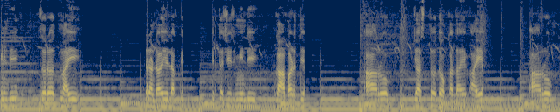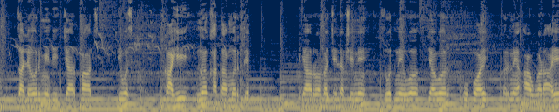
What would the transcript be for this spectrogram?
मेंढी चरत नाही. रंडाळी लागते. तसेच मेंढी घाबरते. हा रोग जास्त धोकादायक आहे. हा रोग झाल्यावर मेंढी चार पाच दिवस काही न खाता मरते. या रोगाची लक्षणे शोधणे व त्यावर उपाय करणे अवघड आहे.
